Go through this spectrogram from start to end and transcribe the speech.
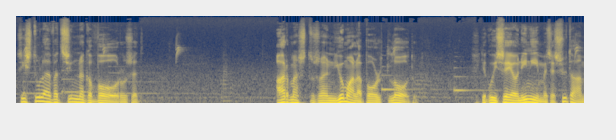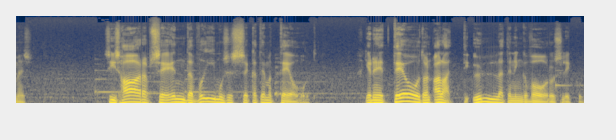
siis tulevad sinna ka voorused. armastus on Jumala poolt loodud ja kui see on inimese südames, siis haarab see enda võimusesse ka tema teod ja need teod on alati üllad ning vooruslikud.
